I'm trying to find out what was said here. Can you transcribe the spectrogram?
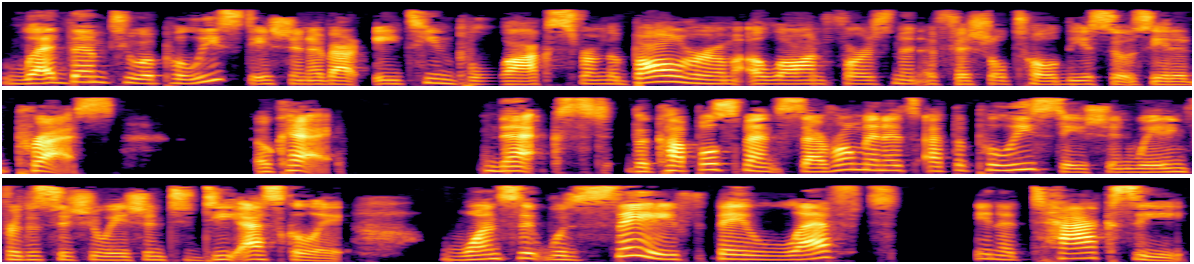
led them to a police station about 18 blocks from the ballroom, a law enforcement official told the Associated Press. Okay. Next, the couple spent several minutes at the police station waiting for the situation to de escalate. Once it was safe, they left in a taxi.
